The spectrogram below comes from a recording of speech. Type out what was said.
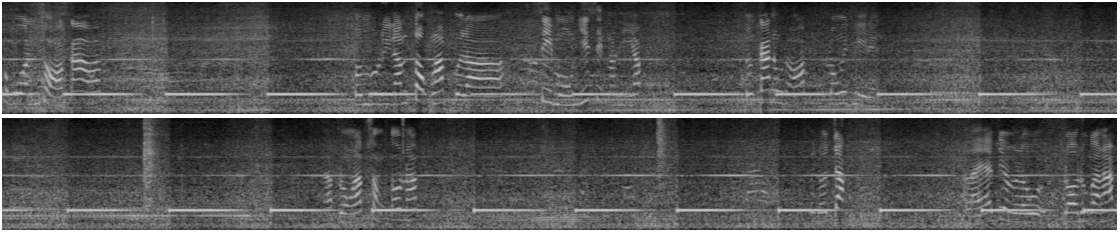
ขบวนสองเก้าครับธนบุรีน้ำตกนะครับ เวลา4โมง20นาทีครับ คือการอุทธรณ์ลงอีกทีหนึ่งครับลงรับสองต้นครับเป็นรถจักรอะไรนะเดี๋ยวเรารอดูกันนะครับ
